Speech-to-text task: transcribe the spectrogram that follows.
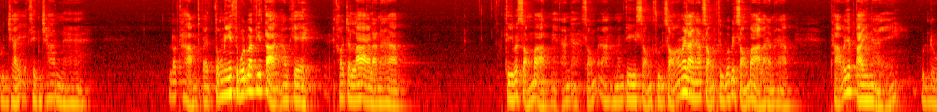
คุณใช้ extension นะฮะแล้วถามไปตรงนี้สมมติว่าที่ต่างโอเค เขาจะล่าแล้วนะครับ ตีว่าสองบาทเนี่ยอันเนี้ยสองมันตีสองศูนย์สองไม่เป็นไรนะครับสองถือว่าเป็นสองบาทแล้วกันนะครับ ถามว่าจะไปไหนคุณดู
